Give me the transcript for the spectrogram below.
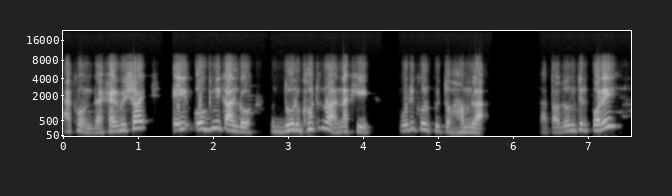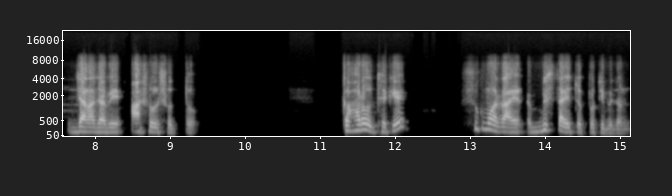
এখন দেখার বিষয়, এই অগ্নিকাণ্ড দুর্ঘটনা নাকি পরিকল্পিত হামলা? তা তদন্তের পরেই জানা যাবে আসল সত্য। কাহারোল থেকে সুকুমার রায়ের বিস্তারিত প্রতিবেদন।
